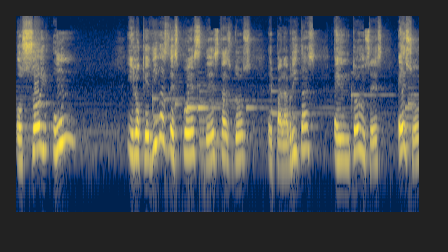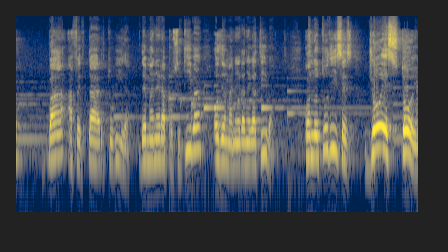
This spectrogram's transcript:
o soy un y lo que digas después de estas dos eh, palabritas, entonces eso va a afectar tu vida de manera positiva o de manera negativa. Cuando tú dices, yo estoy,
